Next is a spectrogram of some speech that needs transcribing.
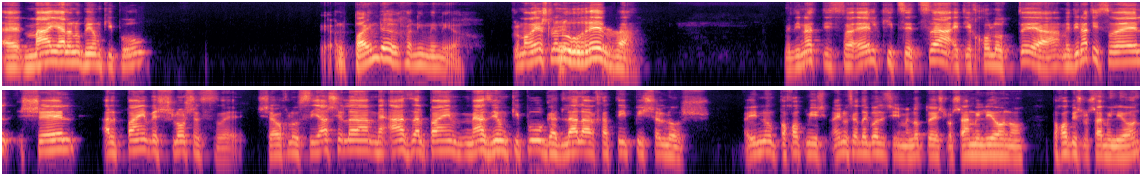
אה, מה היה לנו ביום כיפור? אלפיים בערך אני מניח. כלומר יש לנו רבע. מדינת ישראל קיצצה את יכולותיה, מדינת ישראל של 2013, שהאוכלוסייה שלה מאז 2000, מאז יום כיפור גדלה להערכתי פי שלוש. היינו פחות, היינו סדר גודל שאם אני לא טועה שלושה מיליון או פחות משלושה מיליון,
